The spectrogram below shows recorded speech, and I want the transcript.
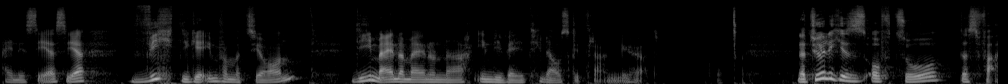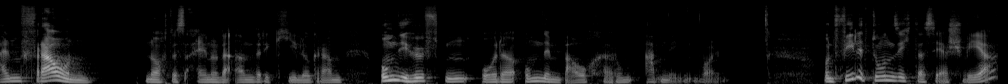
Eine sehr, sehr wichtige Information, die meiner Meinung nach in die Welt hinausgetragen gehört. Natürlich ist es oft so, dass vor allem Frauen noch das ein oder andere Kilogramm um die Hüften oder um den Bauch herum abnehmen wollen. Und viele tun sich das sehr schwer,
